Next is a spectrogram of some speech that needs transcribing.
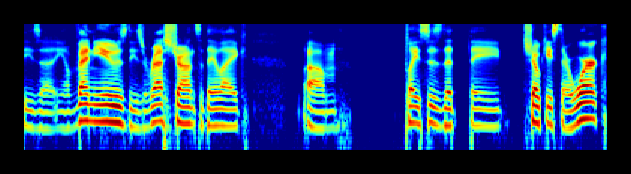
these uh, you know venues, these restaurants that they like, um, places that they showcase their work,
